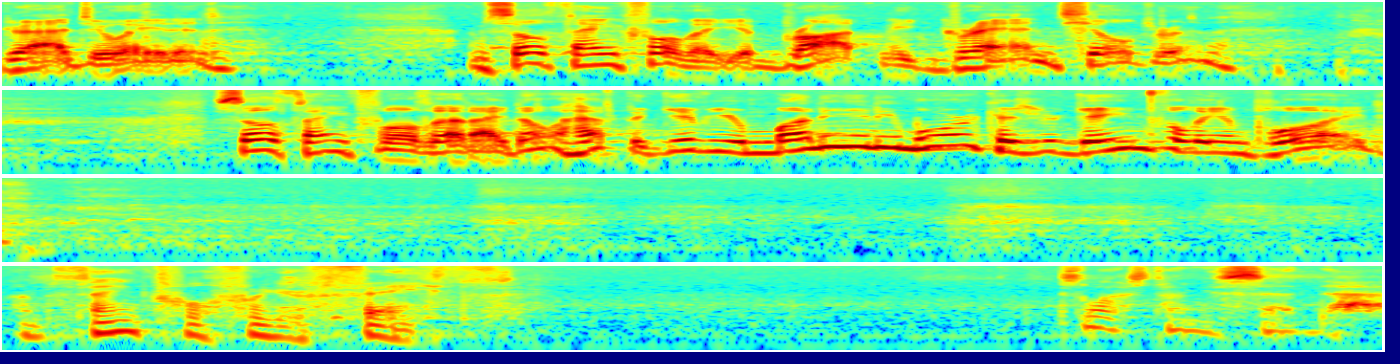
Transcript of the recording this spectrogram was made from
graduated. I'm so thankful that you brought me grandchildren. So thankful that I don't have to give you money anymore because you're gainfully employed. I'm thankful for your faith It's the last time you said that?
